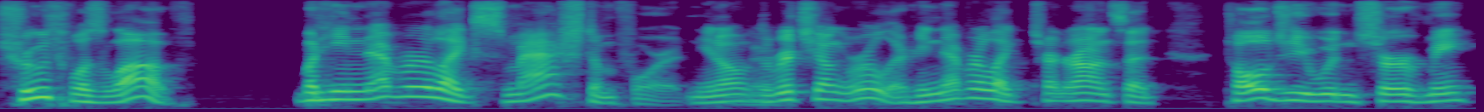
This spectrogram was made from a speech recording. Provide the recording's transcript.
Truth was love. But he never like smashed him for it. You know, the rich young ruler, he never like turned around and said, Told you you wouldn't serve me.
